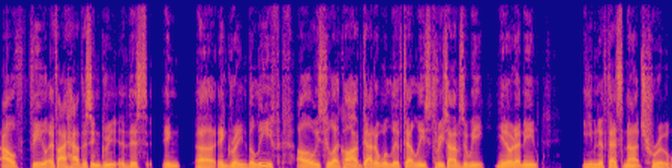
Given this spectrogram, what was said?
I'll feel if I have this ingre- this in, uh, ingrained belief, I'll always feel like, oh, I've got to lift at least three times a week. You know what I mean? Even if that's not true.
